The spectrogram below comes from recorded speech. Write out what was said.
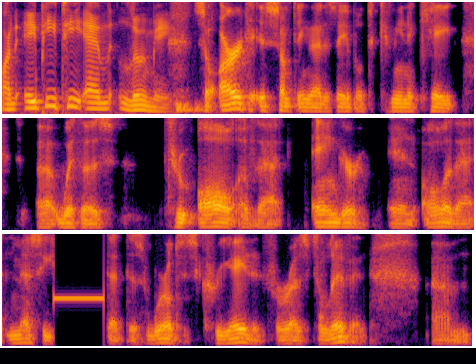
on APTN Lumi. So, art is something that is able to communicate uh, with us through all of that anger and all of that messy that this world has created for us to live in. Um,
